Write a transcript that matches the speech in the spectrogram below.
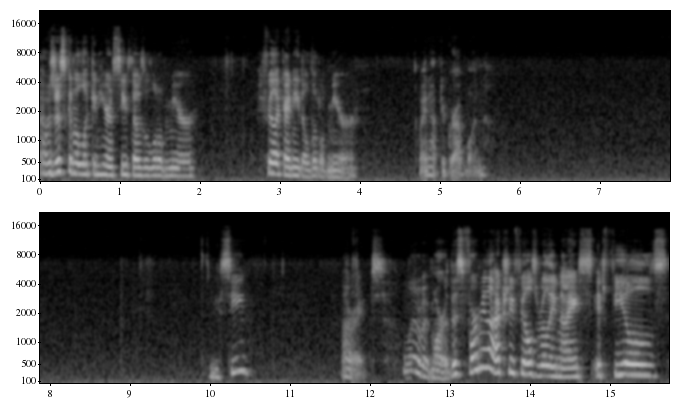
I was just going to look in here and see if there was a little mirror. I feel like I need a little mirror. Might have to grab one. You see? Alright, a little bit more. This formula actually feels really nice. It feels,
